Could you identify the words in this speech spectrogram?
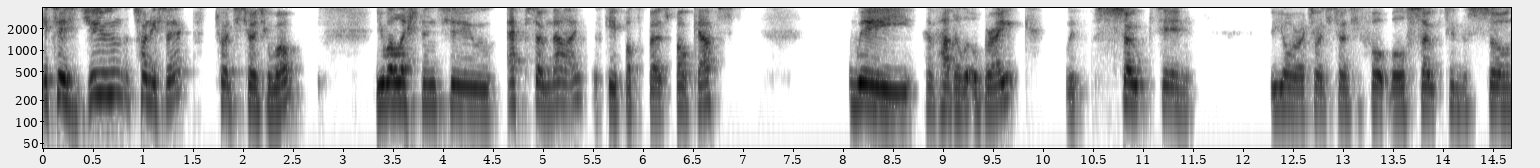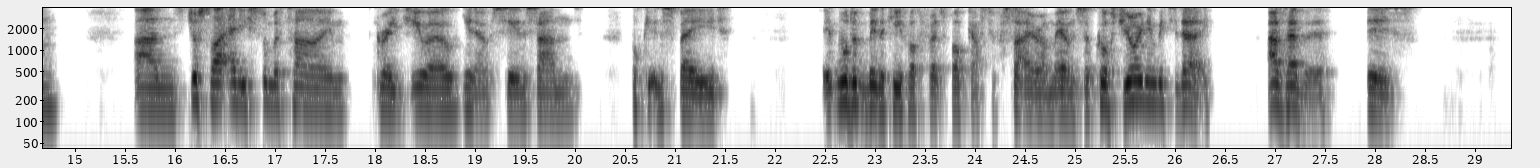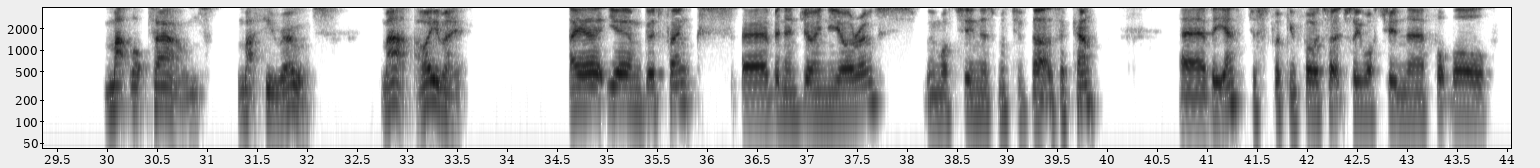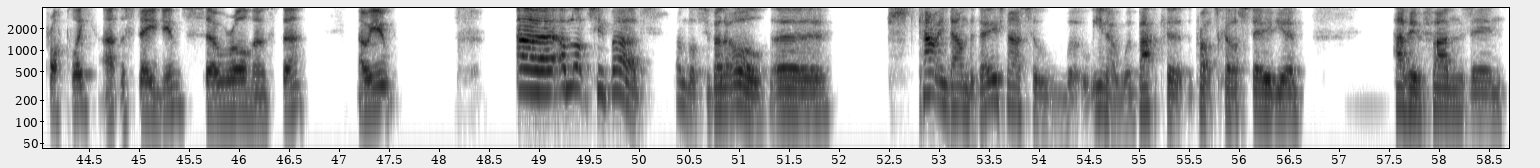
It is June the 26th, 2021. You are listening to episode nine of Keep Off the Birds podcast. We have had a little break. We've soaked in the Euro 2020 football, soaked in the sun. And just like any summertime great duo, you know, sea and sand, bucket and spade, it wouldn't be the Keep Off the Birds podcast if I sat here on my own. So, of course, joining me today, as ever, is Matlock Towns, Matthew Rhodes. Matt, how are you, mate? I, uh, yeah, I'm good, thanks. Uh, been enjoying the Euros. Been watching as much of that as I can. Uh, but yeah, just looking forward to actually watching uh, football properly at the stadiums. So we're almost there. How are you? Uh, I'm not too bad. I'm not too bad at all. Uh, just counting down the days now till you know we're back at the Proctor Cars Stadium, having fans in,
